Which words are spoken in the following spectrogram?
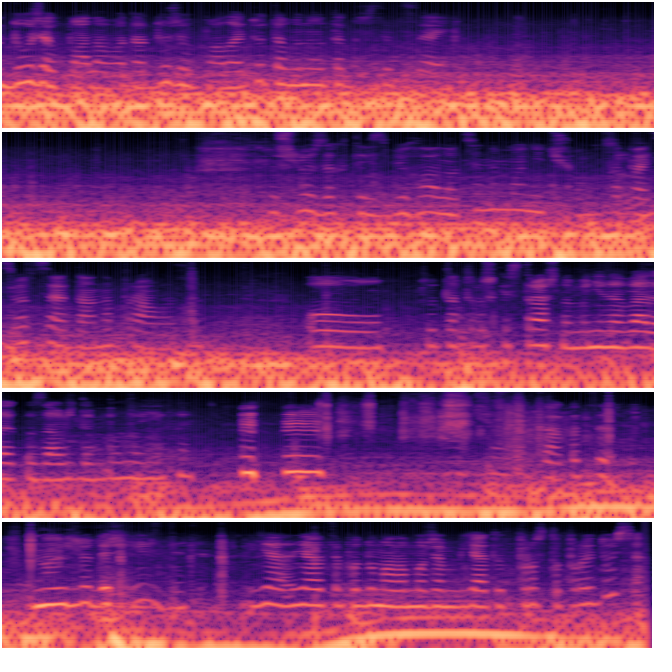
Дуже впала вода, дуже впала. І тут воно так все цей. По шлюзах ти збігала, це нема нічого. Капець, оце, да, направо. Да. О, тут трошки страшно, мені на велику завжди було їхати. Так, оце. Ну люди ж їздять. Я, я оце подумала, може я тут просто пройдуся.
